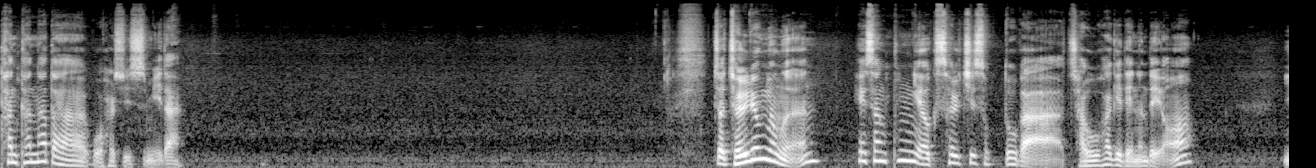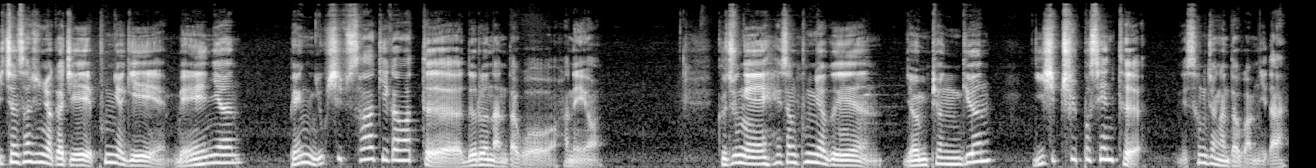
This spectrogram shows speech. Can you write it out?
탄탄하다고 할 수 있습니다. 자, 전력용은 해상 풍력 설치 속도가 좌우하게 되는데요. 2030년까지 풍력이 매년 164기가와트 늘어난다고 하네요. 그 중에 해상 풍력은 연평균 27% 성장한다고 합니다.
